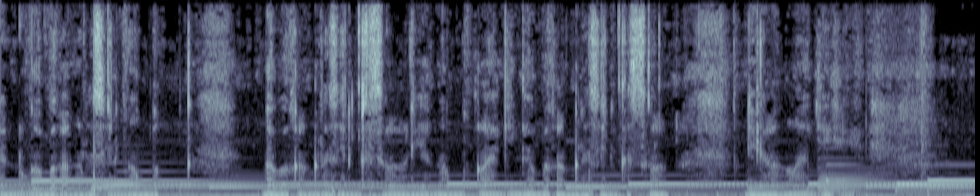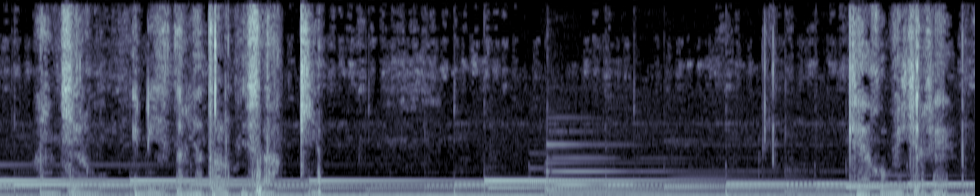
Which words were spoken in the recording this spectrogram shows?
dan lu gak bakal ngerasain ngambek gak bakal ngerasain kesel dia ngambek lagi gak bakal ngerasain kesel dia hilang lagi kayak. Anjir ini ternyata lebih sakit. Kayak aku mikir kayak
